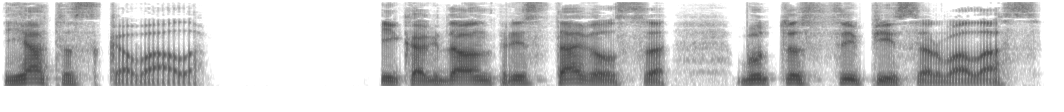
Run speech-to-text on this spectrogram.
я тосковала. И когда он приставился, будто с цепи сорвалась.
